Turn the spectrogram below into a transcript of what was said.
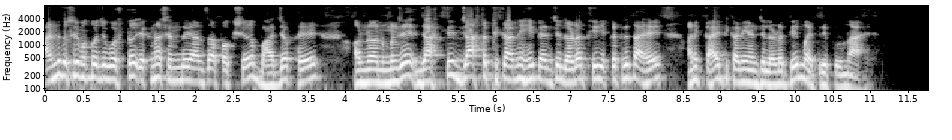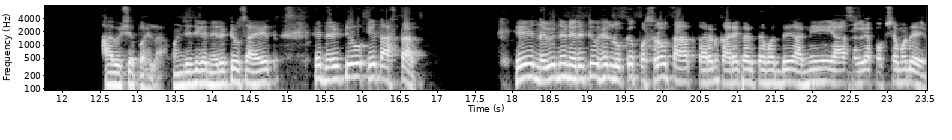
आणि दुसरी महत्वाची गोष्ट एकनाथ शिंदे यांचा पक्ष भाजप हे म्हणजे जास्तीत जास्त ठिकाणी ही त्यांची लढत ही एकत्रित आहे आणि काही ठिकाणी यांची लढत ही मैत्रीपूर्ण आहे. हा विषय पहिला. म्हणजे जे काही नेरेटिव्ह आहेत हे नेरेटिव्ह येत असतात. हे नवीन नवीन नेरेटिव्ह हे लोक पसरवतात कारण कार्यकर्त्यामध्ये आणि या सगळ्या पक्षामध्ये.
